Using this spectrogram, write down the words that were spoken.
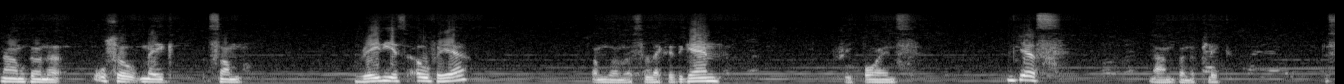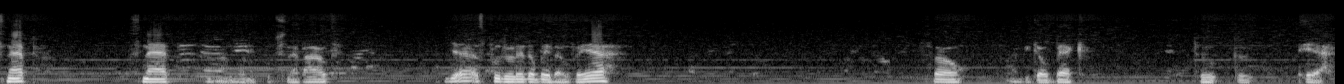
Now I'm gonna also make some radius over here. So I'm gonna select it again. Three points. Yes. Now I'm gonna click the snap. Snap. I'm gonna put snap out. Just put a little bit over here. So me go back to, to here.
